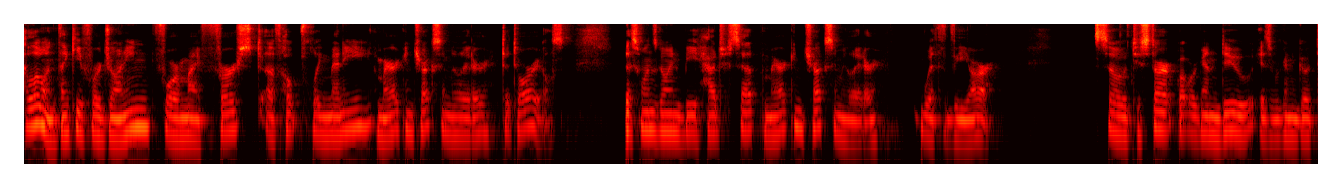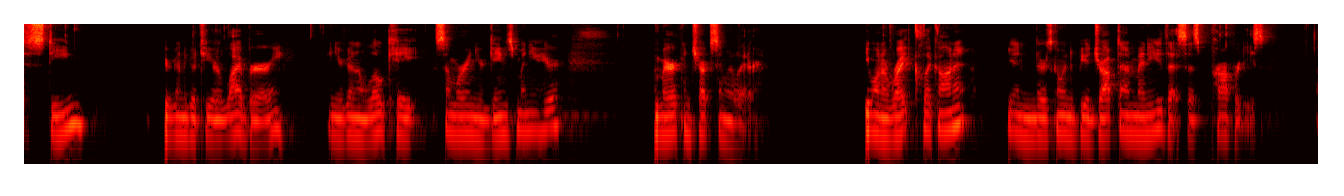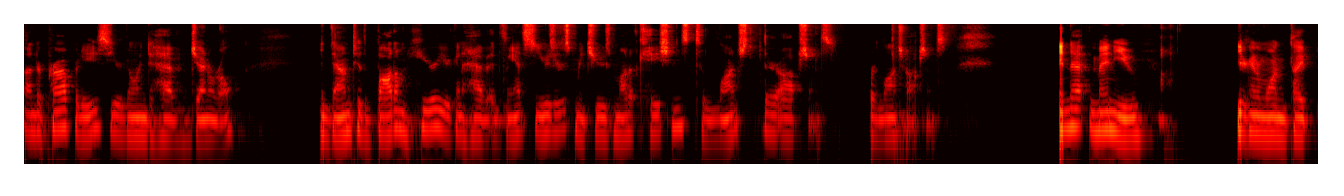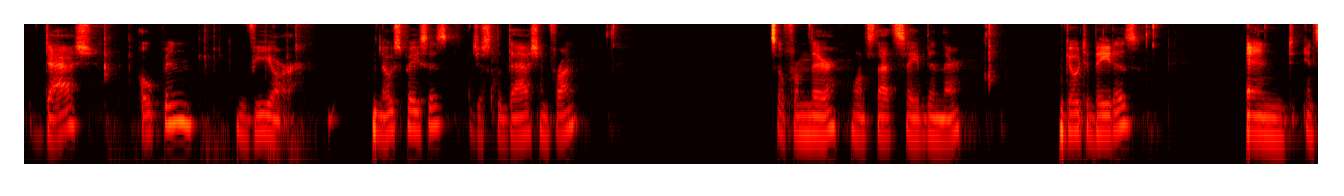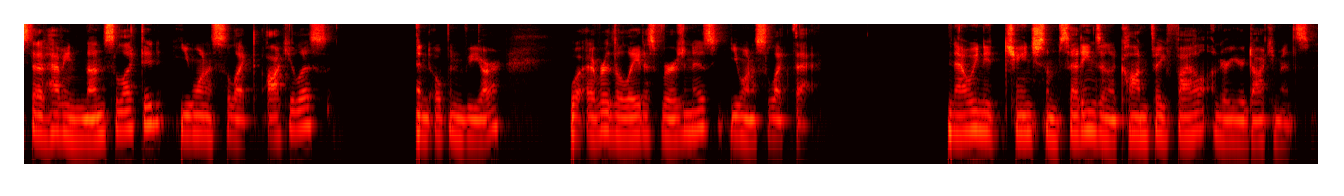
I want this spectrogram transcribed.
Hello and thank you for joining for my first of hopefully many American Truck Simulator tutorials. This one's going to be how to set up American Truck Simulator with VR. So to start, what we're going to do is we're going to go to Steam, you're going to go to your library, and you're going to locate somewhere in your games menu here, American Truck Simulator. You want to right click on it, and there's going to be a drop down menu that says Properties. Under Properties, you're going to have General, and down to the bottom here, you're going to have advanced users may choose modifications to launch their options or launch options. In that menu, you're going to want to type dash open VR. No spaces, just the dash in front. So from there, once that's saved in there, go to betas. And instead of having none selected, you want to select Oculus and Open VR whatever the latest version is, you want to select that. Now we need to change some settings in a config file under your documents.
